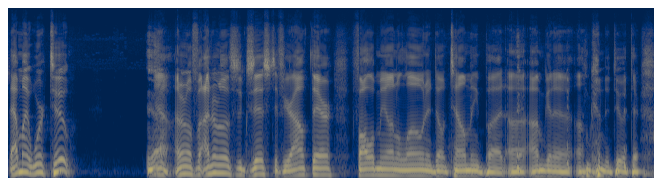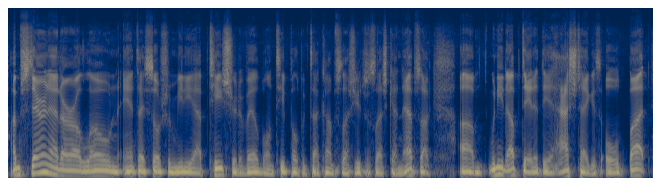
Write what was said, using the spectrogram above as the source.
that might work too. Yeah. Yeah, I don't know if I don't know if this exists. If you're out there, follow me on Alone and don't tell me, but uh, I'm gonna I'm gonna do it there. I'm staring at our Alone anti-social media app T-shirt available on teepublic.com slash user slash cat knapsack. Um, we need to update it. The hashtag is old, but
